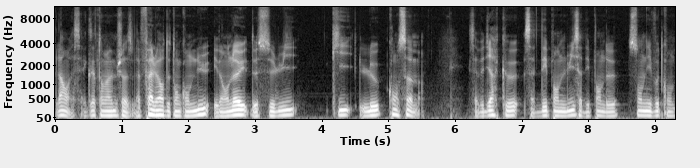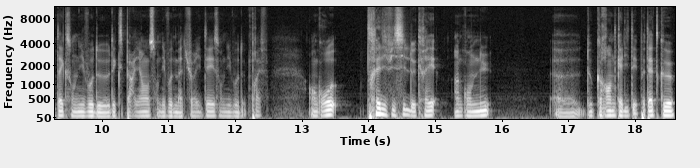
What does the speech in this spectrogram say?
Là, c'est exactement la même chose. La valeur de ton contenu est dans l'œil de celui qui le consomme. Ça veut dire que ça dépend de lui, ça dépend de son niveau de contexte, son niveau d'expérience, son niveau de maturité, son niveau de... Bref. En gros, très difficile de créer un contenu de grande qualité. Peut-être que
